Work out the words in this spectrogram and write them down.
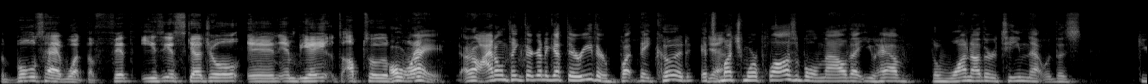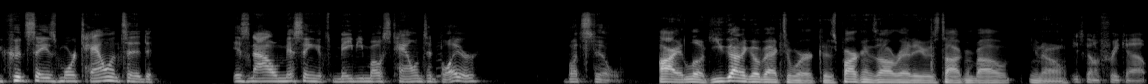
The Bulls had what the fifth easiest schedule in NBA up to the Oh, point. right. No, I don't think they're going to get there either, but they could. It's Yeah. much more plausible now that you have the one other team that was, you could say is more talented, is now missing its maybe most talented player, but still. All right, look, you got to go back to work because Parkins already was talking about you know, He's gonna freak out.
